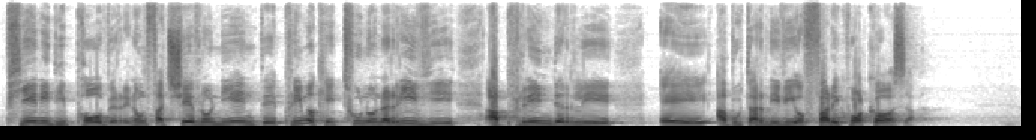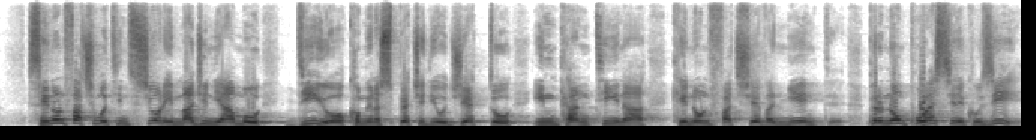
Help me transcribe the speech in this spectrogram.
pieni di polvere, non facevano niente prima che tu non arrivi a prenderli e a buttarli via o fare qualcosa. Se non facciamo attenzione, immaginiamo Dio come una specie di oggetto in cantina che non faceva niente, però non può essere così,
